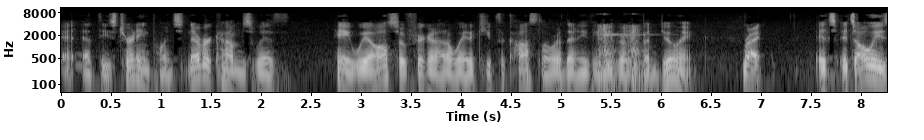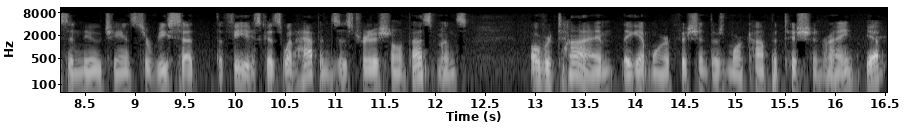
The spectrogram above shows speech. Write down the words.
at, at these turning points. It never comes with, hey, we also figured out a way to keep the cost lower than anything you've ever been doing Right. it's it's always a new chance to reset the fees because what happens is traditional investments over time they get more efficient there's more competition right Yep.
